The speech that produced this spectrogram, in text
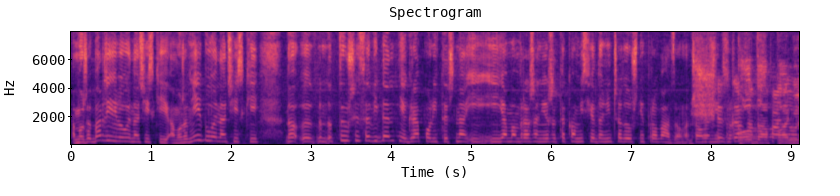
a może bardziej były naciski, a może mniej były naciski. No, y, no to już jest ewidentnie gra polityczna i, i ja mam wrażenie, że te komisje do niczego już nie prowadzą. Znaczy one nie Szkoda pani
